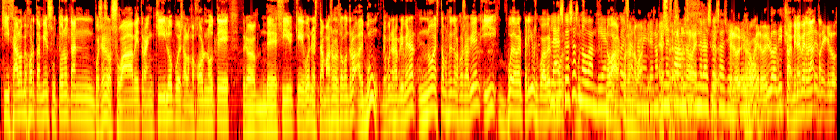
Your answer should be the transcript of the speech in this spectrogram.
quizá a lo mejor también su tono tan, pues eso, suave, tranquilo, pues a lo mejor no te... Pero de decir que, bueno, está más menos todo controlado, ah, ¡bum! de buenas a primeras, no estamos haciendo las cosas bien y puede haber peligros y puede haber... Las cosas mucho- no van bien. No, van, las cosas no van exactamente, bien. No que eso no es. estábamos Pero, haciendo las cosas bien. Pero, que pero- no. pero él lo ha dicho También es verdad- antes de que lo,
